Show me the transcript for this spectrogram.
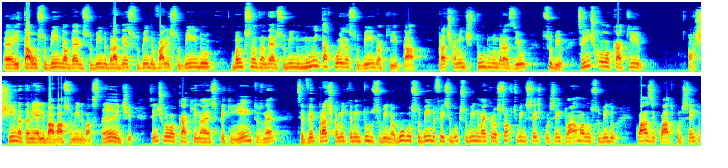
é, Itaú subindo, a Bev subindo, Bradesco subindo, Vale subindo, Banco Santander subindo, muita coisa subindo aqui, tá? Praticamente tudo no Brasil subiu. Se a gente colocar aqui, a China também, Alibaba subindo bastante. Se a gente colocar aqui na SP500, né? Você vê praticamente também tudo subindo. A Google subindo, Facebook subindo, Microsoft subindo 6%, a Amazon subindo quase 4%.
